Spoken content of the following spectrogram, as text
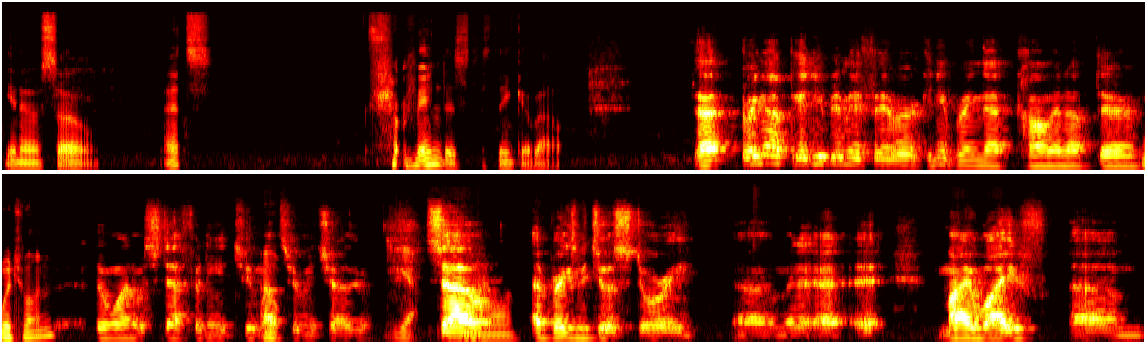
you know, so that's tremendous to think about. uh, bring up can you do me a favor can you bring that comment up there Which one? the one with stephanie two months from each other Yeah. So Wow. that brings me to a story. Um, and it, it, my wife, um,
